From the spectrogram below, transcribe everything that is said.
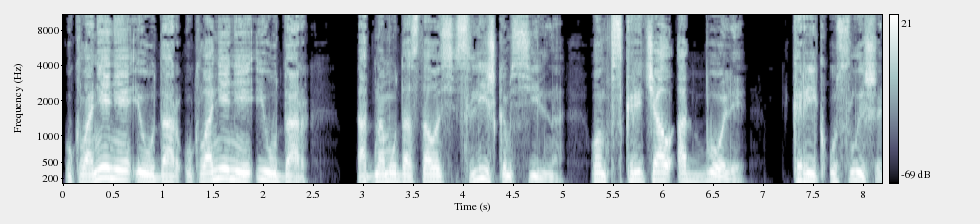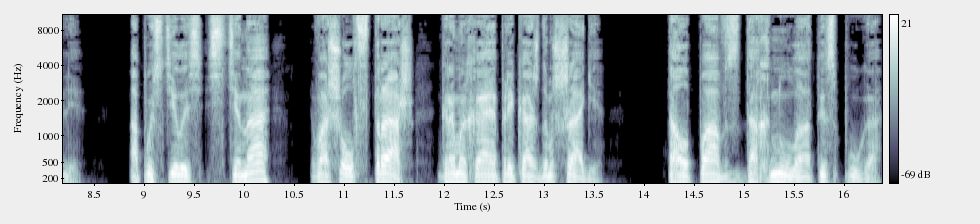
Уклонение и удар, уклонение и удар. Одному досталось слишком сильно. Он вскричал от боли. Крик услышали. Опустилась стена, вошел страж, громыхая при каждом шаге. Толпа вздохнула от испуга.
